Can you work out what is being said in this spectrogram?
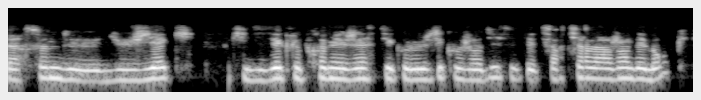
personne du GIEC qui disait que le premier geste écologique aujourd'hui, c'était de sortir l'argent des banques.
